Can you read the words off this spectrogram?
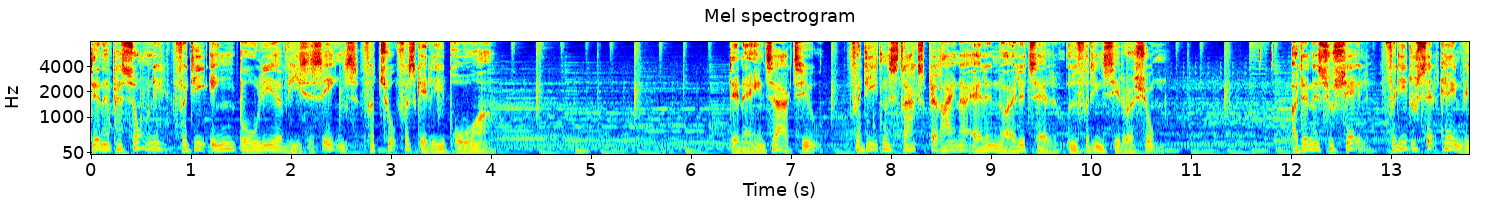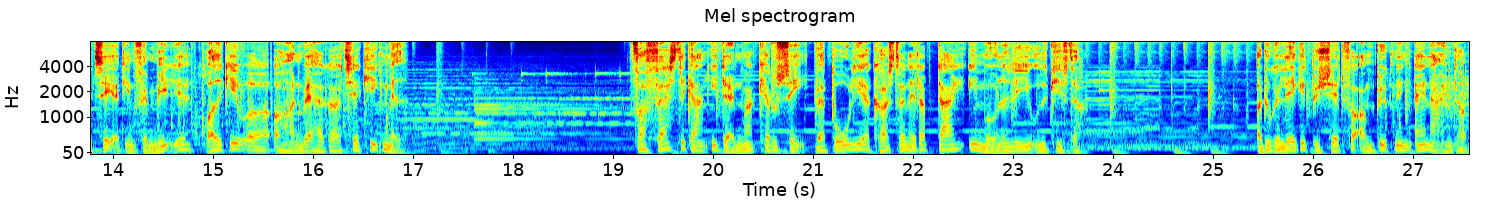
Den er personlig, fordi ingen boliger vises ens for to forskellige brugere. Den er interaktiv, fordi den straks beregner alle nøgletal ud fra din situation. Og den er social, fordi du selv kan invitere din familie, rådgivere og håndværkere til at kigge med. For første gang i Danmark kan du se, hvad boliger koster netop dig i månedlige udgifter. Og du kan lægge et budget for ombygning af en ejendom.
